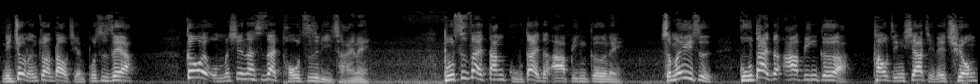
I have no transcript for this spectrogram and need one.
你就能赚到钱，不是这样。各位，我们现在是在投资理财呢，不是在当古代的阿兵哥呢。什么意思？古代的阿兵哥啊，掏钱下几个枪，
